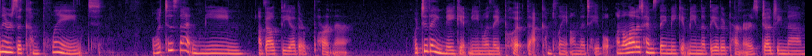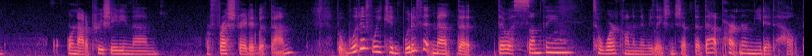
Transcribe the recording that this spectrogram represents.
there's a complaint, what does that mean about the other partner? What do they make it mean when they put that complaint on the table? And a lot of times they make it mean that the other partner is judging them or not appreciating them or frustrated with them. But what if we could, what if it meant that there was something to work on in the relationship, that that partner needed help,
